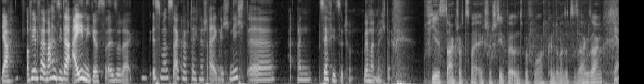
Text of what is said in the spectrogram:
Ja, auf jeden Fall machen sie da einiges. Also da ist man StarCraft-technisch eigentlich nicht, äh, hat man sehr viel zu tun, wenn man möchte. Viel StarCraft 2 Action steht bei uns bevor, könnte man sozusagen sagen. Ja.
